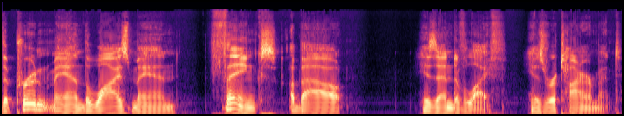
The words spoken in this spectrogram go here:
the prudent man, the wise man, thinks about his end of life, his retirement,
